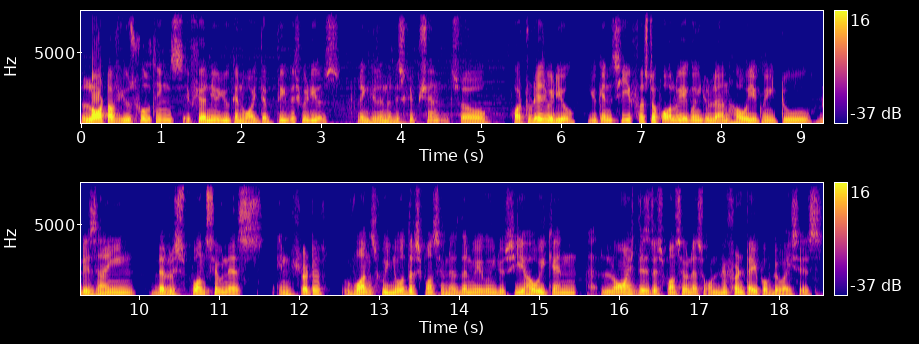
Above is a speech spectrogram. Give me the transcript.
a lot of useful things. If you're new you can watch the previous videos. Link is in the description. So for today's video, you can see first of all we are going to learn how you're going to design the responsiveness in Flutter. Once we know the responsiveness, then we are going to see how we can launch this responsiveness on different type of devices.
